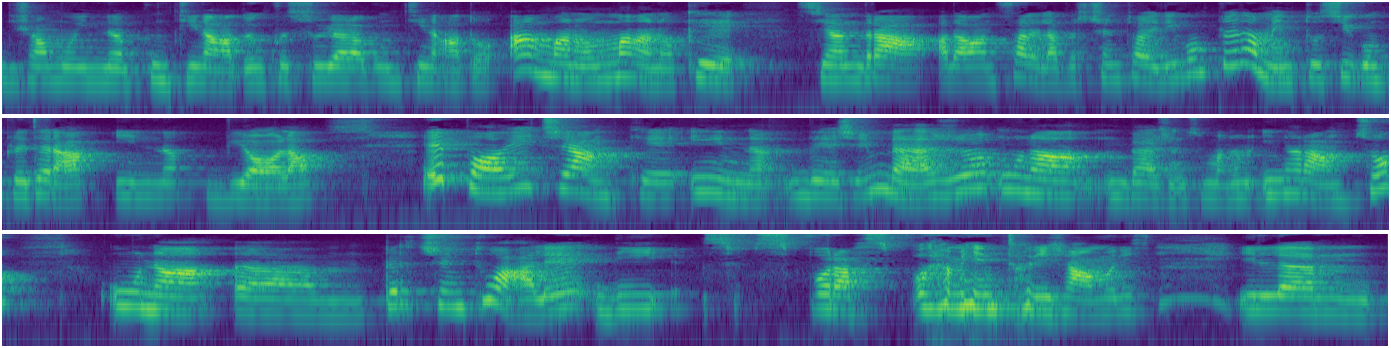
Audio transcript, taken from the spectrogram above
diciamo in puntinato, in questo viola puntinato, a mano a mano che si andrà ad avanzare la percentuale di completamento si completerà in viola. E poi c'è anche in, invece in beige, una, in beige, insomma in arancio, una um, percentuale di sfora, sforamento, diciamo, di, il, um,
